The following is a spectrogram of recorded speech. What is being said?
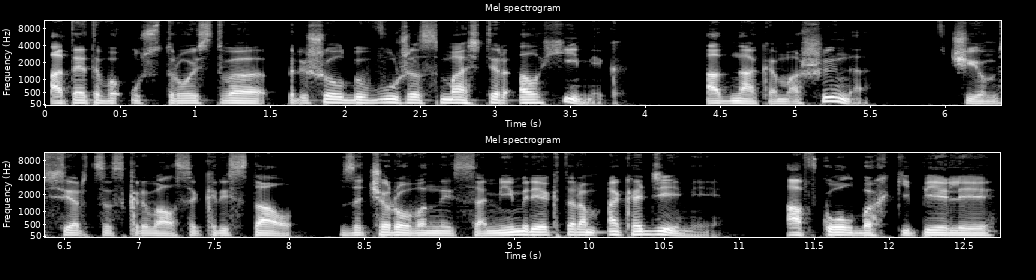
От этого устройства пришел бы в ужас мастер-алхимик. Однако машина, в чьем сердце скрывался кристалл, зачарованный самим ректором Академии, а в колбах кипели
